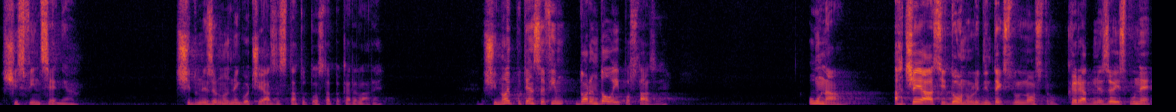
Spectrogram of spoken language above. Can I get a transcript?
și sfințenia. Și Dumnezeu nu negociază statutul ăsta pe care îl are. Și noi putem să fim doar în două ipostaze. Una, aceea a Sidonului din textul nostru, căreia Dumnezeu îi spune,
